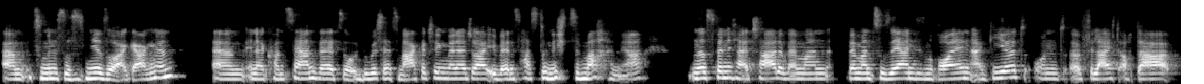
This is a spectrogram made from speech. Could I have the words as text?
Ähm, zumindest ist es mir so ergangen. Ähm, in der Konzernwelt so, du bist jetzt Marketingmanager, Events hast du nicht zu machen, ja. Und das finde ich halt schade, wenn man, wenn man zu sehr an diesen Rollen agiert und äh, vielleicht auch da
